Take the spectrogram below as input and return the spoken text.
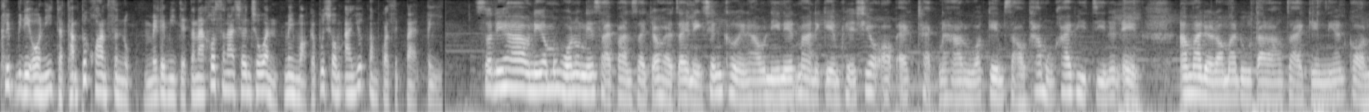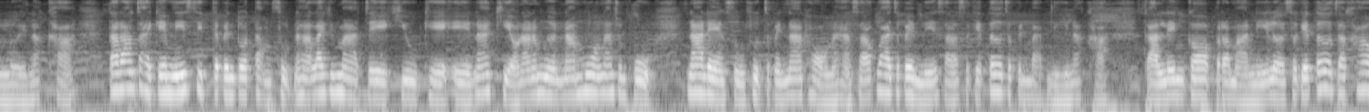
คลิปวิดีโอนี้จะทำเพื่อความสนุก ไม่ได้มีเจตนาโฆษณาเชิญชวน ไม่เหมาะกับผู้ชมอายุต่ำกว่า 18 ปีสวัสดีค่ะ วันนี้ก็มาโพสต์ตรงนี้สายป่านสายเจ้าหายใจเน็กเช่นเคยนะคะ วันนี้เน็ตมาในเกม Treasure of Attack นะคะ หรือว่าเกมเสาท่าของค่าย PG นั่นเองเอามาเดี๋ยวเรามาดูตารางจ่ายเกมนี้กันก่อนเลยนะคะ ตารางจ่ายเกมนี้ 10 จะเป็นตัวต่ำสุดนะคะ ไล่ขึ้นมา J Q K A หน้าเขียว หน้าน้ำเงิน หน้าม่วง หน้าชมพู หน้าแดงสูงสุดจะเป็นหน้าทองนะคะสารักวายจะเป็นแบบนี้สารักสเก็ตเตอร์จะเป็นแบบนี้นะคะ การเล่นก็ประมาณนี้เลย scatter จะเข้า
